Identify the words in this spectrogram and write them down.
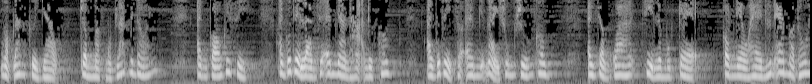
Ngọc Lan cười nhạo, trầm mặc một lát mới nói. Anh có cái gì? Anh có thể làm cho em nhàn hạ được không? Anh có thể cho em những ngày sung sướng không? Anh chẳng qua chỉ là một kẻ còn nghèo hèn hơn em mà thôi.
